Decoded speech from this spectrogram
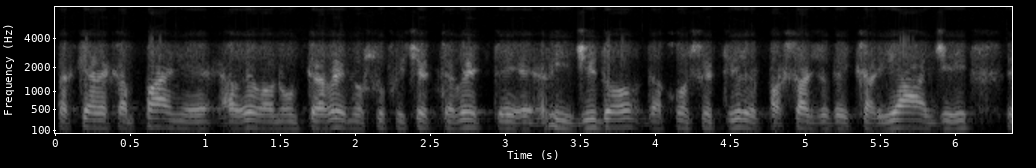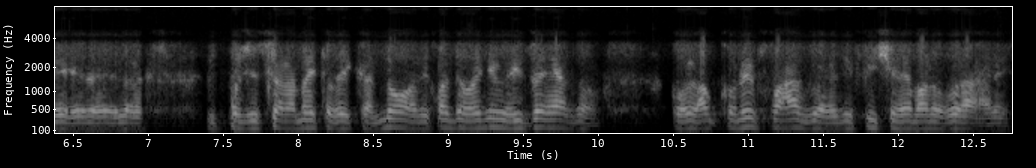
perché le campagne avevano un terreno sufficientemente rigido da consentire il passaggio dei cariaggi, eh, il, il posizionamento dei cannoni. Quando veniva inverno con, la- con il fango era difficile manovrare.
